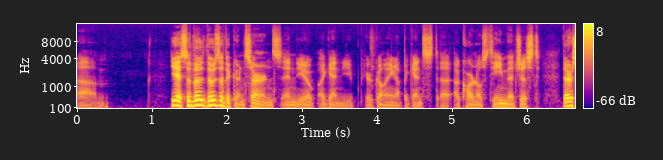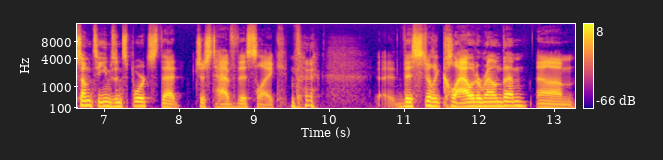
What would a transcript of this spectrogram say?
um, yeah, so those those are the concerns, and you know again you, you're going up against a, a Cardinals team that just there are some teams in sports that just have this like this still like cloud around them. Um,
